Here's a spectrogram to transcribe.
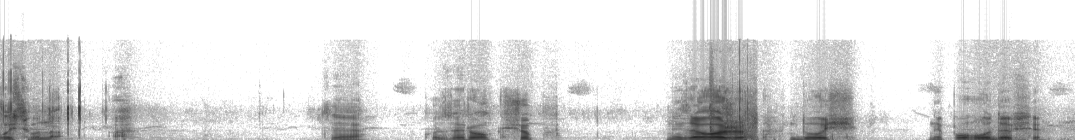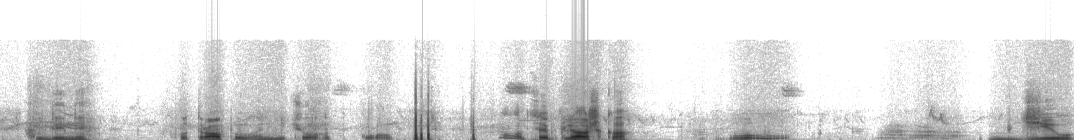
Ось вона. Це козирок, щоб не заважав дощ, не погодився, туди не потрапило нічого такого. Ну, це пляшка бджіл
